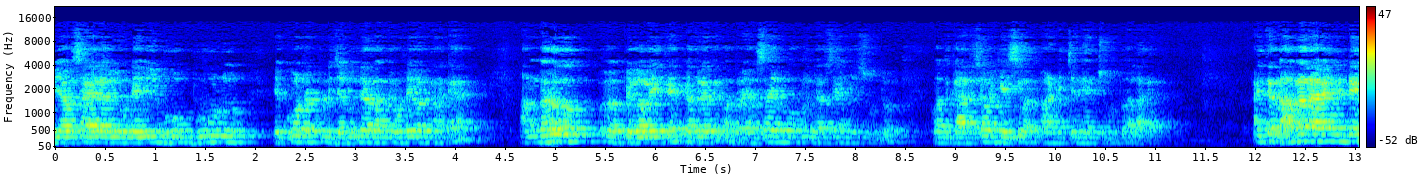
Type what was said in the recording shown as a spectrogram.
వ్యవసాయాలు అవి ఉండేవి భూ భూములు ఎక్కువ ఉన్నటువంటి జమీందారులు అంతా ఉండేవారు కనుక అందరూ పిల్లలైతే పెద్దలైతే కొంత వ్యవసాయ భూములు వ్యవసాయం చేసుకుంటారు కొంత కార్యక్రమం చేసి పాండిత్యం నేర్చుకుంటూ అలాగా. అయితే రామారాయణ అంటే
